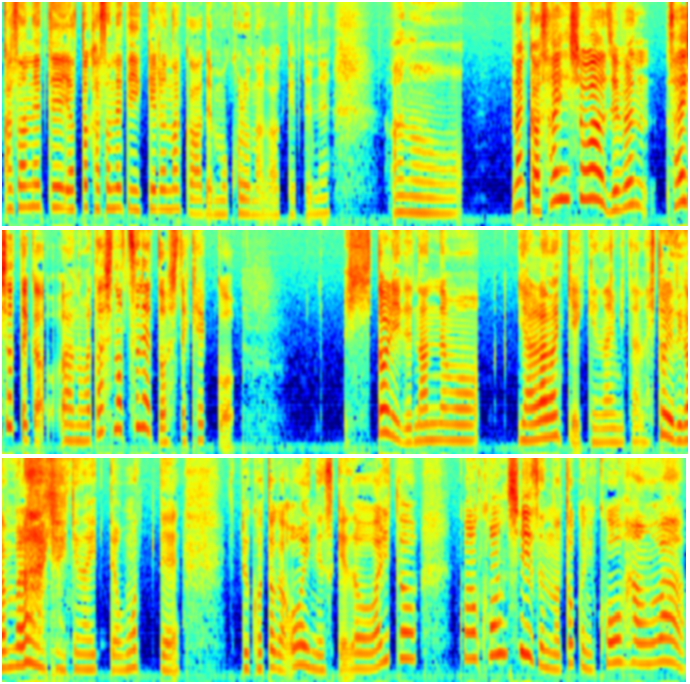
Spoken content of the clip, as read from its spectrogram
重ねてやっと重ねていける中でもコロナが明けてね。あのなんか最初は自分最初っていうかあの私の常として結構一人で何でもやらなきゃいけないみたいな一人で頑張らなきゃいけないって思ってることが多いんですけど割とこの今シーズンの特に後半は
